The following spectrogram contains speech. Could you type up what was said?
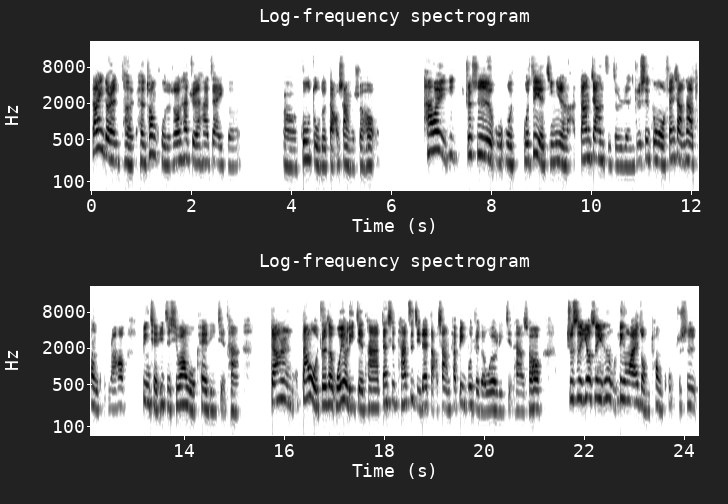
当一个人很很痛苦的时候，他觉得他在一个呃孤独的岛上的时候，他会一就是我我我自己的经验啦。当这样子的人就是跟我分享他的痛苦，然后并且一直希望我可以理解他。当当我觉得我有理解他，但是他自己在岛上，他并不觉得我有理解他的时候，就是又是另另外一种痛苦，就是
